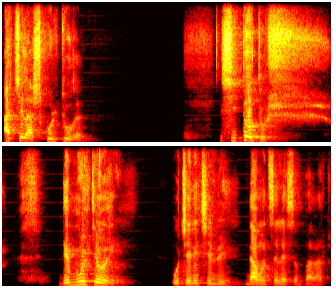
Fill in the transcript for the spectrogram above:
Același cultură. Și totuși, de multe ori, ucenicii lui n-au înțeles împăratul.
